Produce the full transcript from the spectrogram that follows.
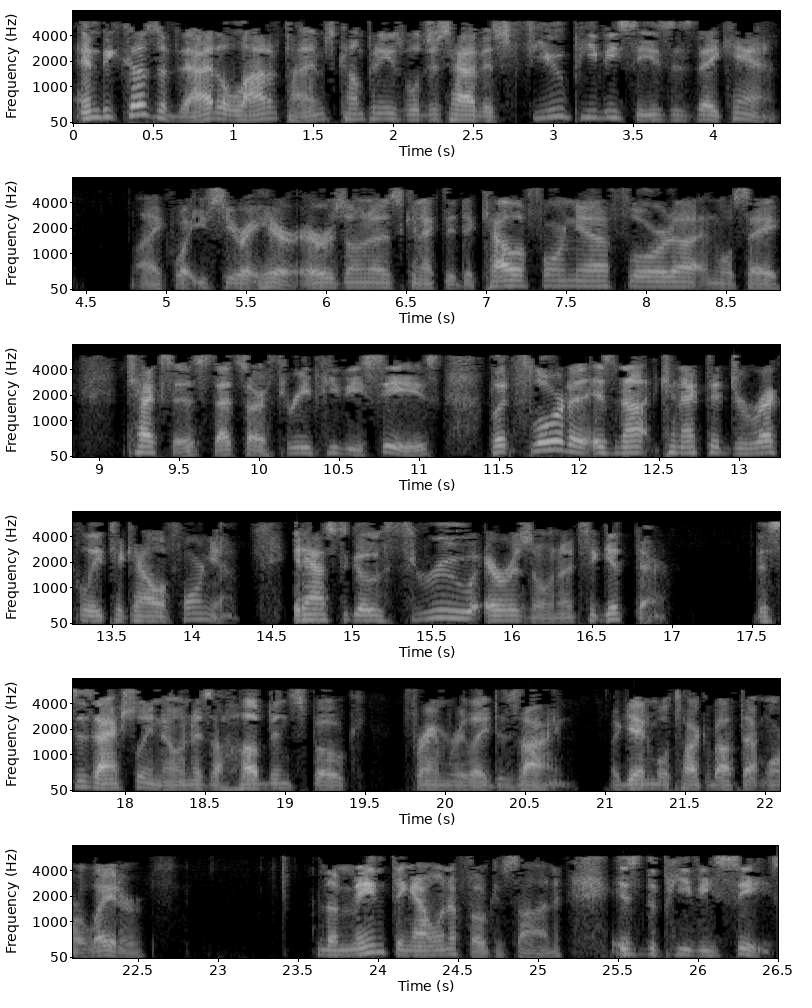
And because of that, a lot of times companies will just have as few PVCs as they can like what you see right here. Arizona is connected to California, Florida, and we'll say Texas. That's our three PVCs. But Florida is not connected directly to California. It has to go through Arizona to get there. This is actually known as a hub and spoke frame relay design. Again, we'll talk about that more later. The main thing I want to focus on is the PVCs.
